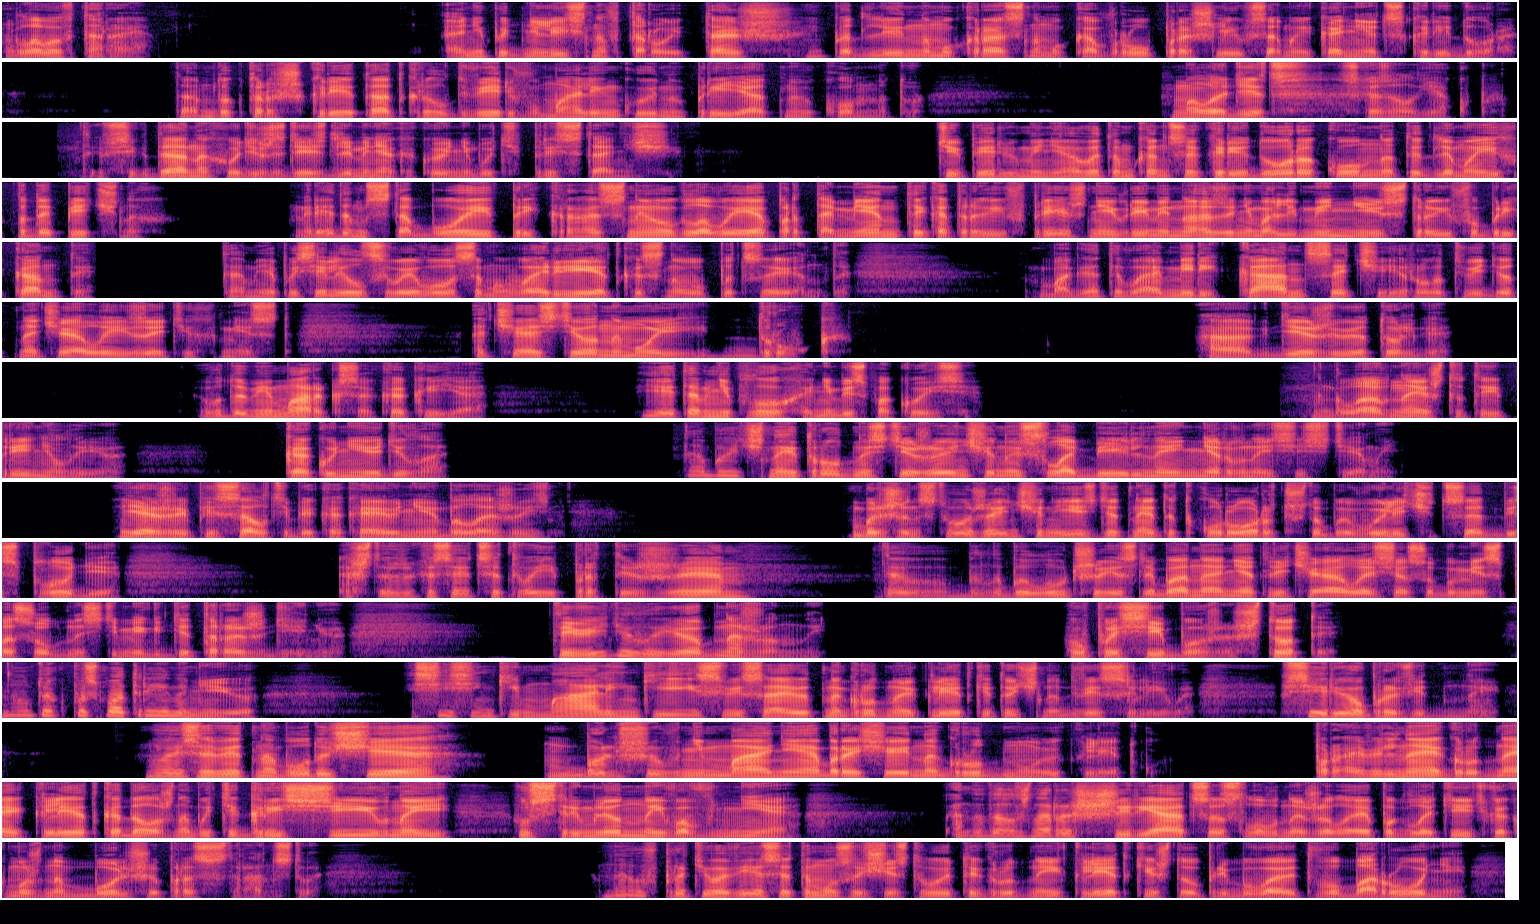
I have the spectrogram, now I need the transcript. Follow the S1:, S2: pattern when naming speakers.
S1: Глава вторая. Они поднялись на второй этаж и по длинному красному ковру прошли в самый конец коридора. Там доктор Шкрета открыл дверь в маленькую, но приятную комнату. «Молодец», — сказал Якуб. «Ты всегда находишь здесь для меня какое-нибудь пристанище. Теперь у меня в этом конце коридора комнаты для моих подопечных. Рядом с тобой прекрасные угловые апартаменты, которые в прежние времена занимали министры и фабриканты. Там я поселил своего самого редкостного пациента, богатого американца, чей род ведет начало из этих мест. Отчасти он и мой друг. А где живет Ольга? В доме Маркса, как и я. Ей там неплохо, не беспокойся. Главное, что ты принял ее. Как у нее дела? Обычные трудности женщины с лобильной нервной системой. Я же писал тебе, какая у нее была жизнь. Большинство женщин ездят на этот курорт, чтобы вылечиться от бесплодия. А что же касается твоей протеже, то было бы лучше, если бы она не отличалась особыми способностями к деторождению. Ты видел ее обнаженной? Упаси Боже, что ты? Ну так посмотри на нее. Сисеньки маленькие и свисают на грудной клетке точно две сливы. Все ребра видны. Ну совет на будущее — больше внимания обращай на грудную клетку. Правильная грудная клетка должна быть агрессивной, устремленной вовне. Она должна расширяться, словно желая поглотить как можно больше пространства. Но в противовес этому существуют и грудные клетки, что пребывают в обороне —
